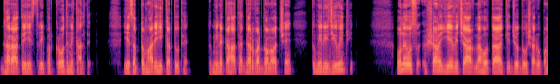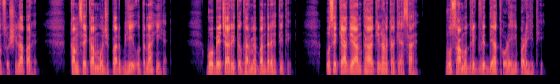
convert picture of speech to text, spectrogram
घर आते ही स्त्री पर क्रोध निकालते, ये सब तुम्हारी ही करतूत है। तुम्ही कहा था घरवर दोनों अच्छे हैं तुम्ही रिझी हुई थी। उन्हें उस क्षण ये विचार न होता कि जो दोषारोपण सुशीला पर है। कम से कम मुझ पर भी उतना ही है। वो बेचारी तो घर में बंद रहती थी। उसे क्या ज्ञान था कि लड़का कैसा है? वो सामुद्रिक विद्या थोड़े ही पढ़ी थी।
